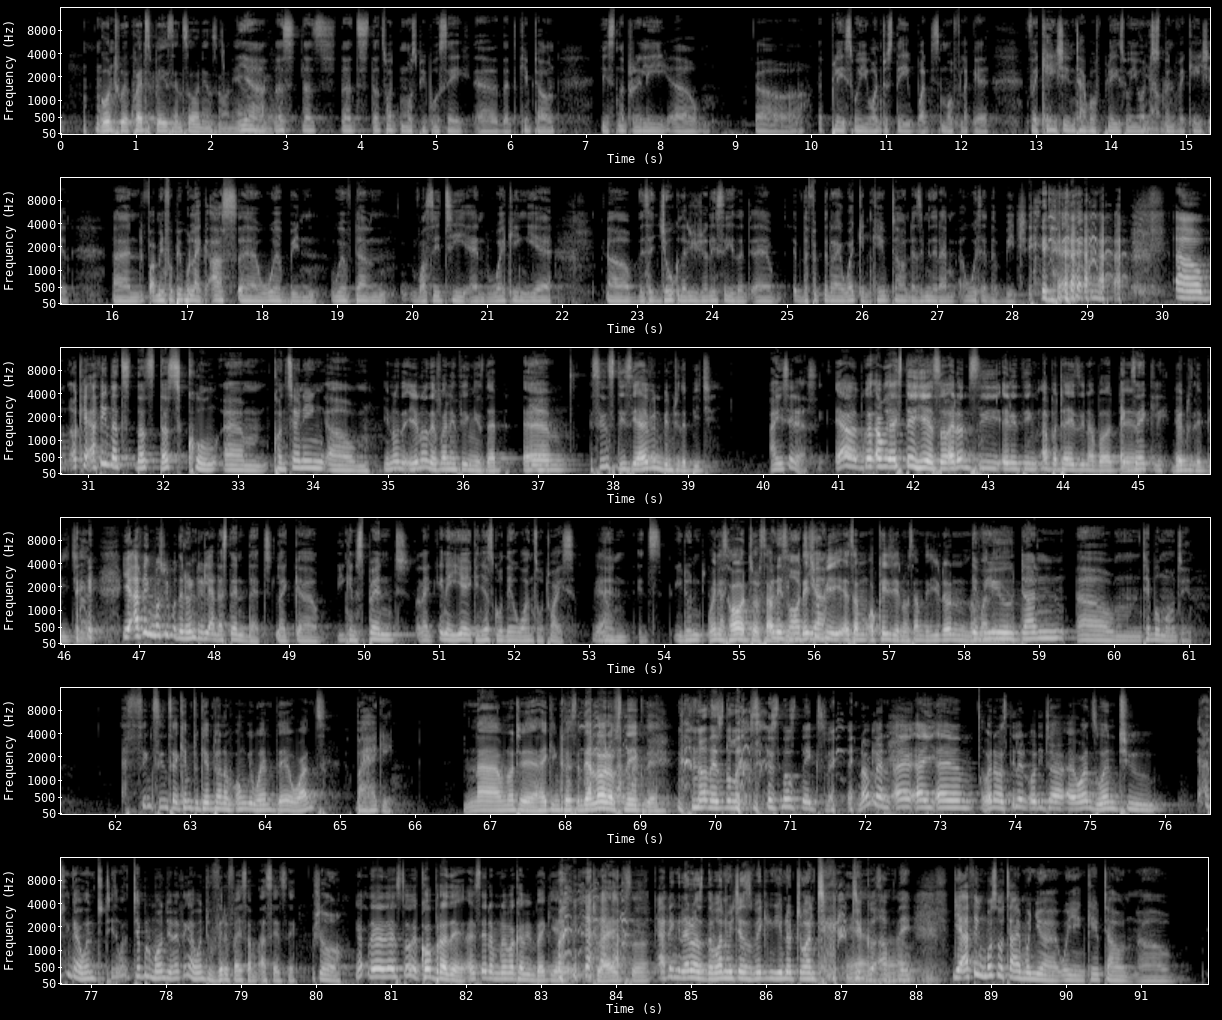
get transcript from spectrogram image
go to a quiet space and so on and so on. Yeah, Yeah. that's that's that's that's what most people say. Uh, that Cape Town is not really um, uh, a place where you want to stay, but it's more of like a vacation type of place where you want to spend vacation. And I mean, for people like us uh, who have been who have done varsity and working here. Uh, there's a joke that usually says that uh, the fact that I work in Cape Town doesn't mean that I'm always at the beach. Um, okay, I think that's that's that's cool. Um, concerning um, You know, the, you know the funny thing is that Yeah. um, since this year I haven't been to the beach. Are you serious? Yeah, because I, mean, I stay here, so I don't see anything appetizing about uh, Exactly. going to the beach. yeah. Yeah, I think most people they don't really understand that. Like, uh, you can spend like in a year, you can just go there once or twice, Yeah. and it's you don't when it's hot or something, when it's hot, there yeah. should be uh, some occasion or something. You don't If normally. you done um, Table Mountain I think since I came to Cape Town, I've only went there once. by hiking, Nah, I'm not a hiking person. There are a lot of snakes there. no, there's no there's no snakes, man. No man, I, I um when I was still an auditor, I once went to I think I went to it was Table Mountain. I think I went to verify some assets there. Sure, Yeah, there, there's still a cobra there. I said I'm never coming back here to hike. So I think that was the one which is making you not want to, to Yeah, go so, up there. Yeah, I think most of the time when you're when you're in Cape Town, uh,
